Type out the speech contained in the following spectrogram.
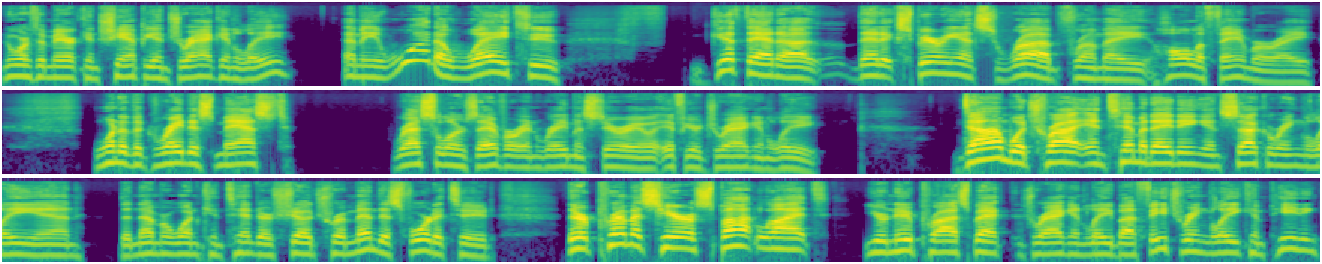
North American champion, Dragon Lee. I mean, what a way to get that uh, that experienced rub from a Hall of Famer, a one of the greatest masked wrestlers ever in Rey Mysterio. If you're Dragon Lee, Dom would try intimidating and suckering Lee in. The number one contender showed tremendous fortitude their premise here spotlight your new prospect, Dragon Lee, by featuring Lee competing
